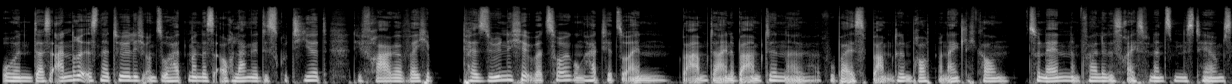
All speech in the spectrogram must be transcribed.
Und das andere ist natürlich, und so hat man das auch lange diskutiert, die Frage, welche persönliche Überzeugung hat jetzt so ein Beamter, eine Beamtin, äh, wobei es Beamtin braucht man eigentlich kaum zu nennen im Falle des Reichsfinanzministeriums.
